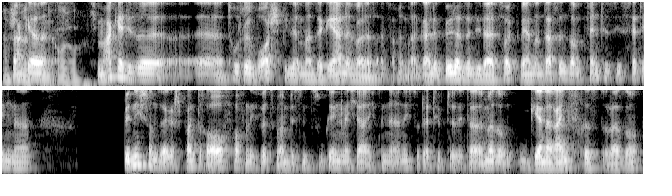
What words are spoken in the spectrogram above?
Ach, Sag stimmt, ja-. Ich mag ja diese äh, Total War Spiele immer sehr gerne, weil das einfach immer geile Bilder sind, die da erzeugt werden. Und das in so einem Fantasy-Setting, da bin ich schon sehr gespannt drauf. Hoffentlich wird es mal ein bisschen zugänglicher. Ich bin ja nicht so der Typ, der sich da immer so gerne reinfrisst oder so.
